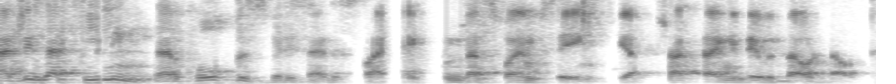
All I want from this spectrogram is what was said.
at least that feeling, that hope is very satisfying, and that's why I'm saying, yeah, Shark Tank India without doubt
